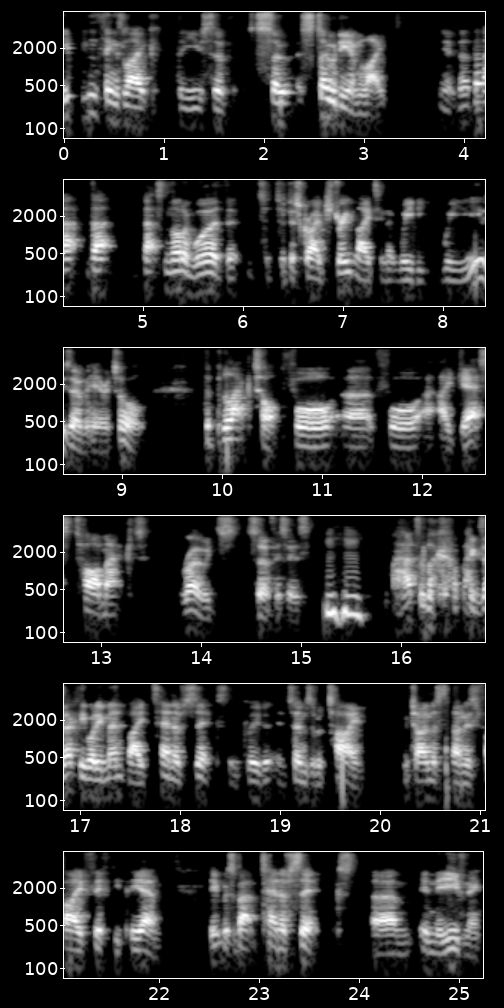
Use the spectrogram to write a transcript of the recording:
even things like the use of so, sodium light, you know, that, that, that that's not a word that to, to, describe street lighting that we we use over here at all. the blacktop for uh, for I guess tarmacked roads surfaces. Mm-hmm. I had to look up exactly what he meant by ten of six, included in terms of a time, which I understand is five fifty p.m. It was about ten of six um, in the evening,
